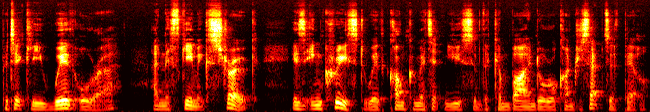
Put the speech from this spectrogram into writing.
particularly with aura, and ischemic stroke is increased with concomitant use of the combined oral contraceptive pill,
